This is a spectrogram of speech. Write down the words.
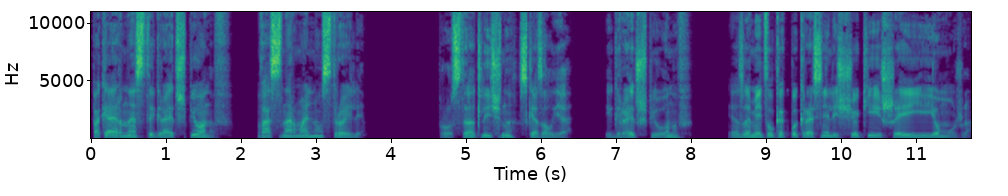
пока Эрнест играет в шпионов. Вас нормально устроили?» «Просто отлично», — сказал я. «Играет в шпионов?» Я заметил, как покраснели щеки и шеи ее мужа.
